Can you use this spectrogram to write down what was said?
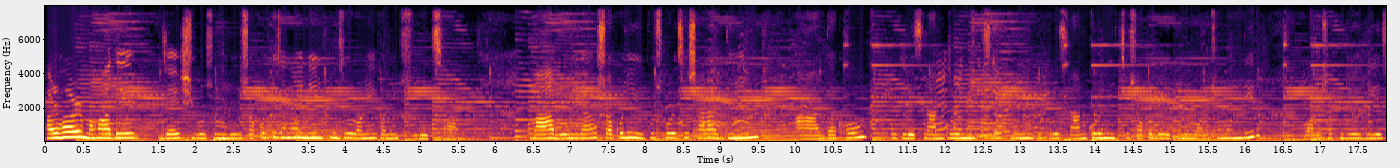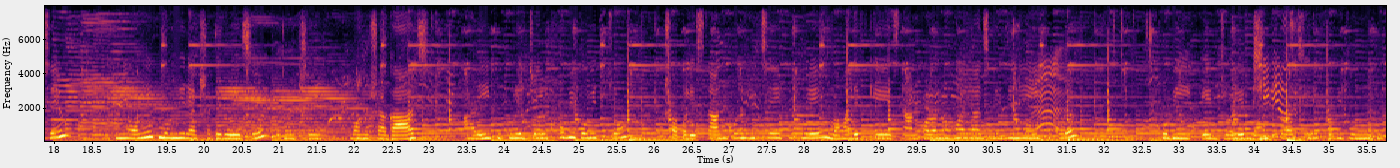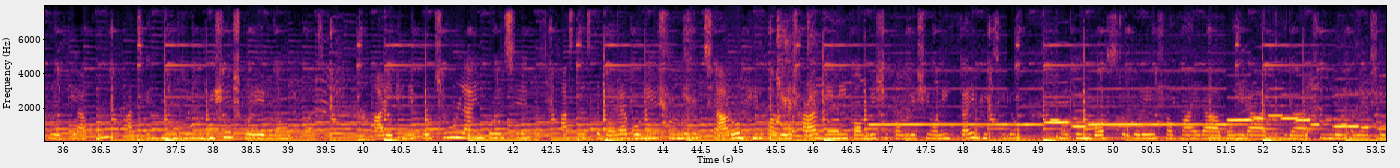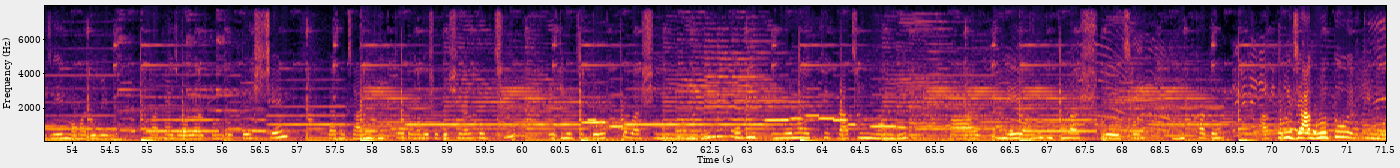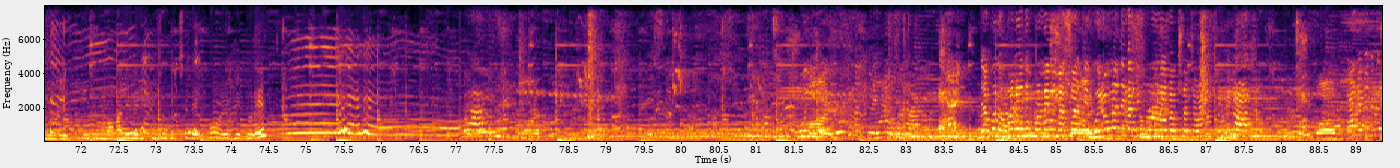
হর হর মহাদেব, জয় শিব শম্ভু, সকলকে জানাই নীল পুজোর অনেক অনেক শুভেচ্ছা। মা বোনেরা সকলেই উপোস করেছে সারা দিন আর দেখো, পুকুরে স্নান করে নিচ্ছে, পূর্ণ পুকুরে স্নান করে নিচ্ছে সকলে। এখানে মনসা মন্দির, মনসা পুজো দিয়েছে। এখানে অনেক মন্দির একসাথে রয়েছে। এটা হচ্ছে মনসা গাছ। আর এই পুকুরের জল খুবই পবিত্র। সকলে স্নান করে নিচ্ছে এই পুকুরে। মহাদেবকে স্নান করানো হয় আজকের দিনে এই পুকুরে। খুবই এর জলের মহত্ব আছে, খুবই পূর্ণ পুকুর এটি এখন। আজকের দিনের জন্য বিশেষ করে এর মহত্ব আছে। আর এখানে প্রচুর লাইন পড়েছে। আস্তে আস্তে বেলা গড়িয়ে সন্ধে হচ্ছে আরও ভিড় হবে। সারাদিনই কম বেশি কম বেশি অনেকটাই ভিড় ছিল। নতুন বস্ত্র পরে সব মায়েরা, বোনেরা, দিদিরা সুন্দরভাবে সেজে মহাদেবের মাথায় জল অর্পণ করতে এসছে। দেখো, চারিদিকটা তোমাদের সাথে শেয়ার করছি। এটি হচ্ছে গোরক্ষবাসী মন্দির, খুবই পুরনো একটি প্রাচীন মন্দির আর এর অনেক ইতিহাস রয়েছে, বিখ্যাত আর খুবই জাগ্রত একটি মন্দির। এই যে মহাদেবের পুজো হচ্ছে, দেখো এর ভেতরে দেখো না, ওখানে কিন্তু প্রণামী বাক্স আছে। ভৈরবনাথের কাছে প্রণামী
